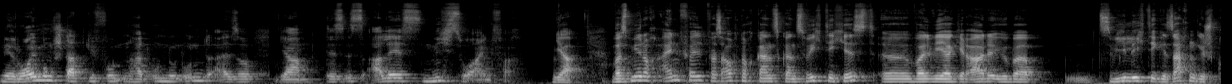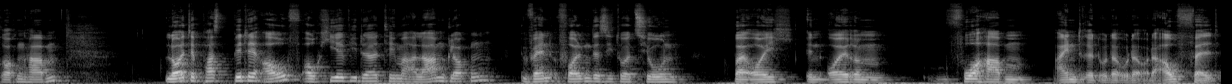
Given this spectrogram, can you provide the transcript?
eine Räumung stattgefunden hat und und und. Also ja, das ist alles nicht so einfach. Ja, was mir noch einfällt, was auch noch ganz, ganz wichtig ist, äh, weil wir ja gerade über zwielichtige Sachen gesprochen haben. Leute, passt bitte auf, auch hier wieder Thema Alarmglocken, wenn folgende Situation bei euch in eurem Vorhaben eintritt oder, oder, oder auffällt.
